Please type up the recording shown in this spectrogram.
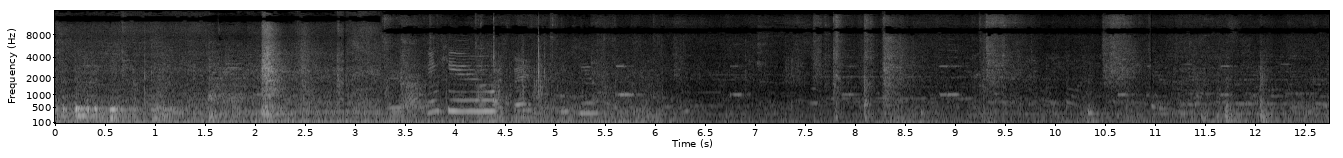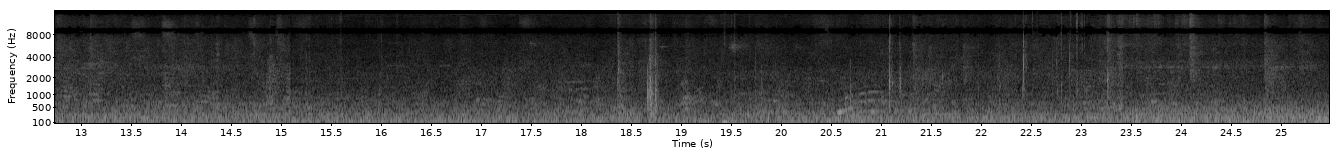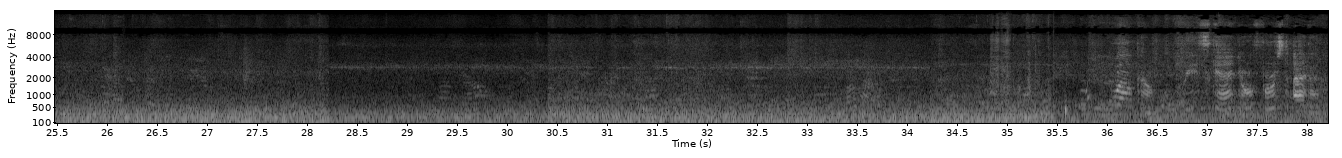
Thank you. Thank you. Welcome. Please scan your first item.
